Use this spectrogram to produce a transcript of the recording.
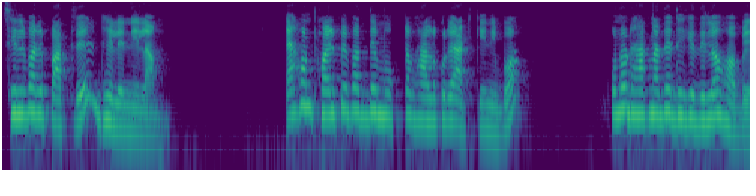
সিলভারের পাত্রে ঢেলে নিলাম। এখন ফয়েল পেপার দিয়ে মুখটা ভালো করে আটকে নিব। কোনো ঢাকনা দিয়ে ঢেকে দিলেও হবে।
